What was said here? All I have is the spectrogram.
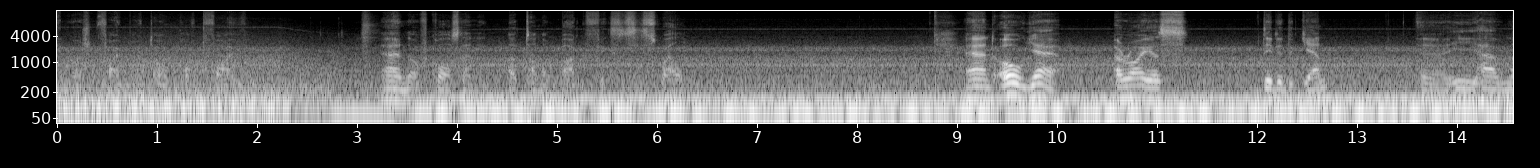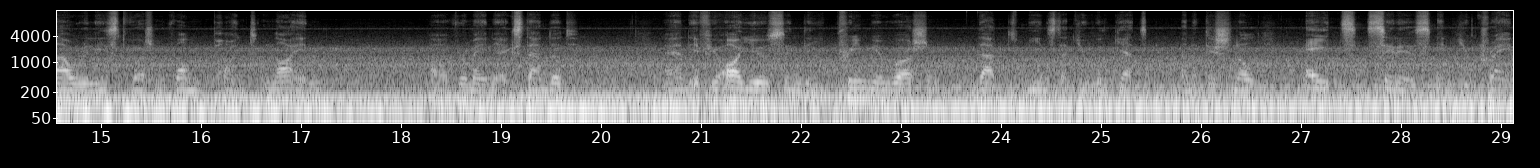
in version 5.0.5. And of course then a ton of bug fixes as well. And oh yeah, Arias did it again. Uh, he have now released version 1.9 of Romania Extended and if you are using the premium version that means that you will get an additional eight cities in Ukraine.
